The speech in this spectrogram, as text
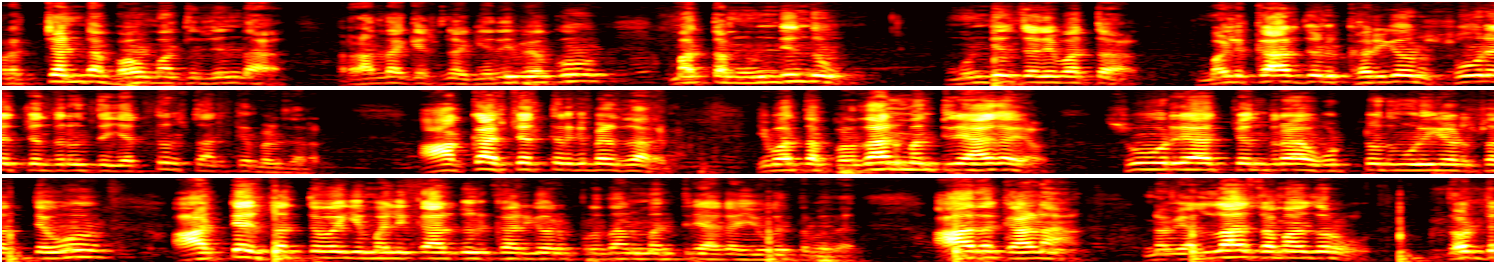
ಪ್ರಚಂಡ ಬಹುಮತದಿಂದ ರಾಧಾಕೃಷ್ಣ ಗೆಲ್ಲಬೇಕು ಮತ್ತು ಮುಂದಿಂದು, ಮುಂದಿನ ಸಲ ಇವತ್ತು ಮಲ್ಲಿಕಾರ್ಜುನ ಖರ್ಗೆಯವರು ಸೂರ್ಯಚಂದ್ರ ಸೂರ್ಯಚಂದ್ರಂತ ಎತ್ತರ ಸ್ಥಾನಕ್ಕೆ ಬೆಳೆದಾರೆ. ಆಕಾಶ ಎತ್ತರಕ್ಕೆ ಬೆಳೆದಾರೆ. ಇವತ್ತು ಪ್ರಧಾನಮಂತ್ರಿ ಆಗ ಸೂರ್ಯ ಚಂದ್ರ ಹುಟ್ಟದ ಮುಳುಗೇಡು ಸತ್ಯವು, ಅಷ್ಟೇ ಸತ್ಯವಾಗಿ ಮಲ್ಲಿಕಾರ್ಜುನ ಖರ್ಗೆಯವರು ಪ್ರಧಾನಮಂತ್ರಿ ಆಗ ಯೋಗತ್ತ ಬಂದ ಆದ ಕಾರಣ ನಾವೆಲ್ಲ ಸಮಾಜದವರು ದೊಡ್ಡ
